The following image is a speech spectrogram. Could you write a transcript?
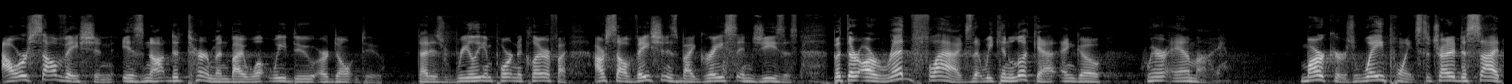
our salvation is not determined by what we do or don't do. That is really important to clarify. Our salvation is by grace in Jesus. But there are red flags that we can look at and go, Where am I? Markers, waypoints to try to decide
